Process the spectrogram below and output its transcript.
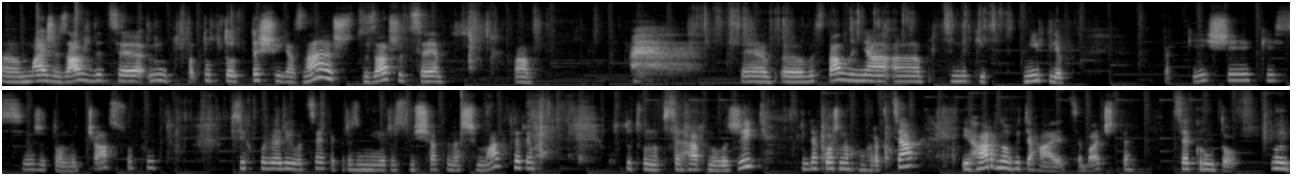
Е, Майже завжди це. Ну, тобто, те, що я знаю, що завжди це. Це е, виставлення е, працівників міплів. Такі ще якісь жетони часу тут всіх кольорів. Оце, я так розумію, розміщати наші маркери. Тут воно все гарно лежить для кожного гравця і гарно витягається, бачите? Це круто. Ну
